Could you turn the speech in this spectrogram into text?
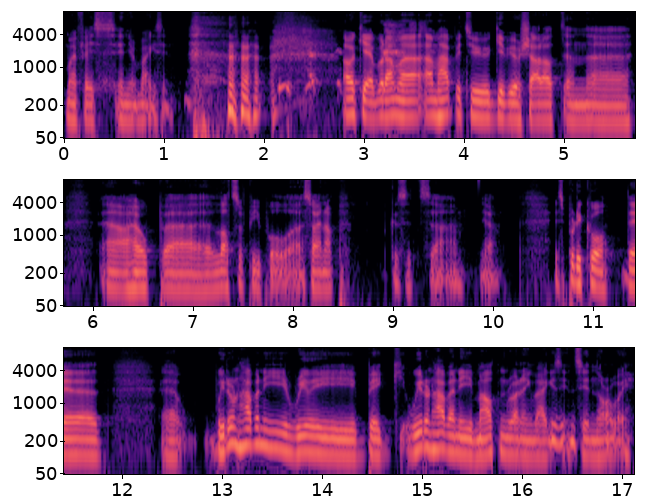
my face in your magazine. okay, but I'm, uh, I'm happy to give you a shout out, and uh, uh, I hope uh, lots of people uh, sign up because it's, uh, yeah, it's pretty cool. The uh, we don't have any really big, we don't have any mountain running magazines in Norway.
